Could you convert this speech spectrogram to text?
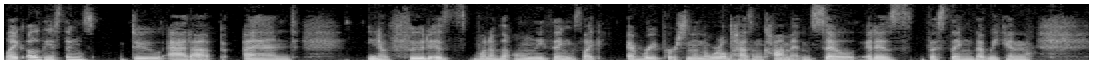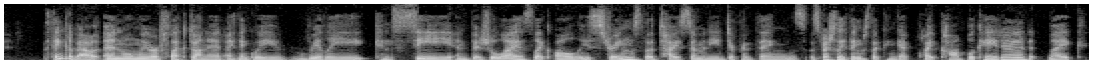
like, oh, these things do add up. And, you know, food is one of the only things like every person in the world has in common. So it is this thing that we can think about and when we reflect on it i think we really can see and visualize like all these strings that tie so many different things especially things that can get quite complicated. Like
